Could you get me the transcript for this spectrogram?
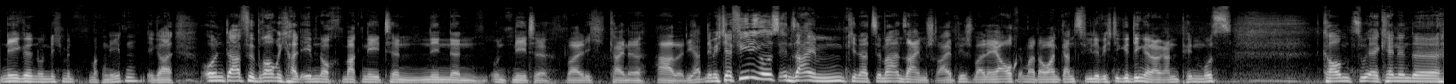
Nägeln und nicht mit Magneten, egal. Und dafür brauche ich halt eben noch Magnetinnen und Nähte, weil ich keine habe. Die hat nämlich der Filius in seinem Kinderzimmer an seinem Schreibtisch, weil er ja auch immer dauernd ganz viele wichtige Dinge daran pinnen muss. Kaum zu erkennende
